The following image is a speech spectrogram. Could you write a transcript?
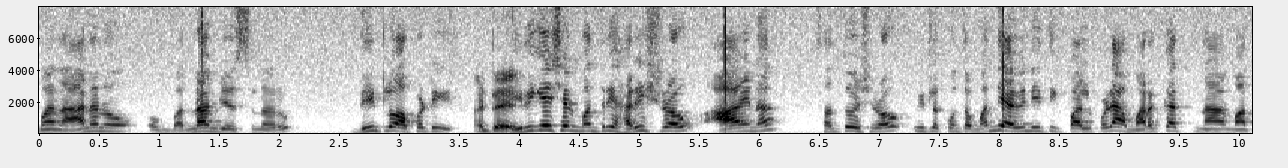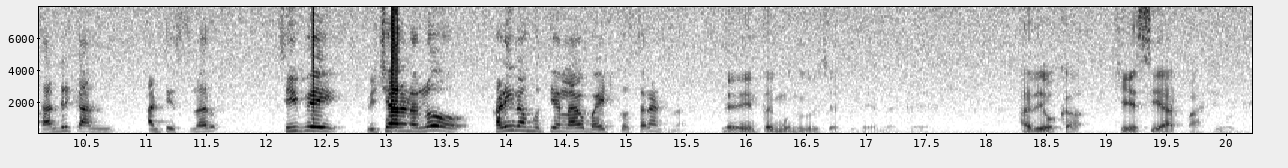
మా నాన్నను బద్నాం చేస్తున్నారు. దీంట్లో అప్పటి అంటే ఇరిగేషన్ మంత్రి హరీష్ రావు ఆయన సంతోష్ రావు వీటిలో కొంతమంది అవినీతికి పాల్పడి ఆ మరక నా మా తండ్రికి అన్ అంటిస్తున్నారు. సిబిఐ విచారణలో కడిగిన ముత్యంలాగా బయటకు వస్తారు అంటున్నారు నేను ఇంతకు ముందు కూడా చెప్పింది ఏంటంటే అది ఒక కేసీఆర్ పార్టీ ఉండే.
